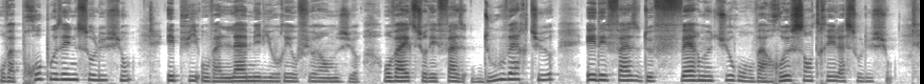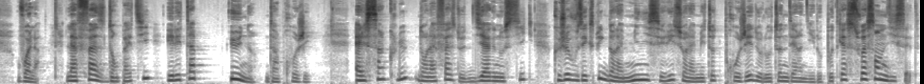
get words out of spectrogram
On va proposer une solution et puis on va l'améliorer au fur et à mesure. On va être sur des phases d'ouverture et des phases de fermeture où on va recentrer la solution. Voilà, la phase d'empathie est l'étape 1 d'un projet. Elle s'inclut dans la phase de diagnostic que je vous explique dans la mini-série sur la méthode projet de l'automne dernier, le podcast 77,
